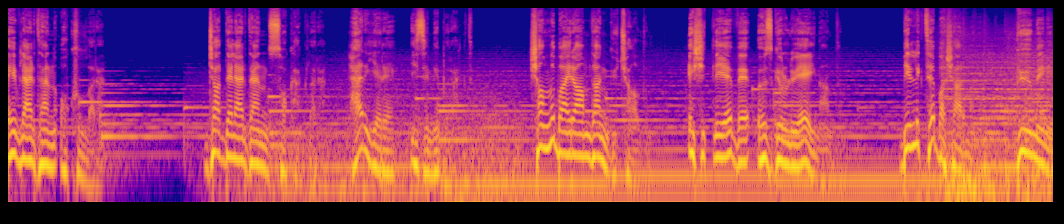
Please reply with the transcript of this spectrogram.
Evlerden okullara, caddelerden sokaklara, her yere izimi bıraktım. Şanlı bayrağımdan güç aldım. Eşitliğe ve özgürlüğe inandım. Birlikte başarmanın, büyümenin,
